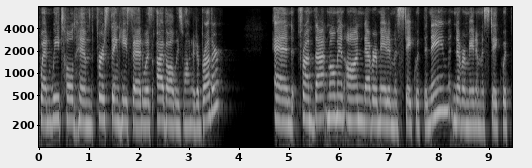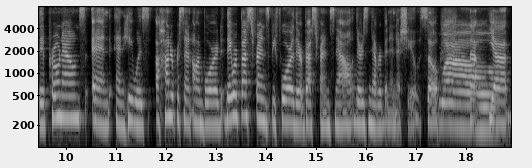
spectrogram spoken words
when we told him the first thing he said was i've always wanted a brother and from that moment on, never made a mistake with the name, never made a mistake with the pronouns. And, and he was 100% on board. They were best friends before, they're best friends now. There's never been an issue. So, wow. That, yeah.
